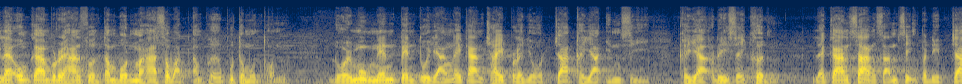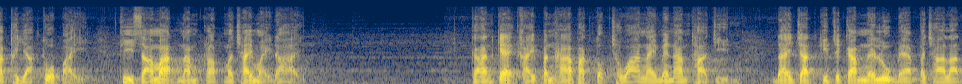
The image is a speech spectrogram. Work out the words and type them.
และองค์การบริหารส่วนตำบลมหาสวัสดิ์อำเภอพุทธมณฑล โดยมุ่งเน้นเป็นตัวอย่างในการใช้ประโยชน์จากขยะอินทรีย์ ขยะรีไซเคิล และการสร้างสรรค์สิ่งประดิษฐ์จากขยะทั่วไป ที่สามารถนำกลับมาใช้ใหม่ได้ การแก้ไขปัญหาผักตบชวาในแม่น้ำท่าจีน ได้จัดกิจกรรมในรูปแบบประชารัฐ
